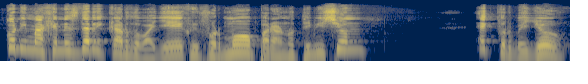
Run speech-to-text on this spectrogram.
Con imágenes de Ricardo Vallejo informó para Notivisión Héctor Belló.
